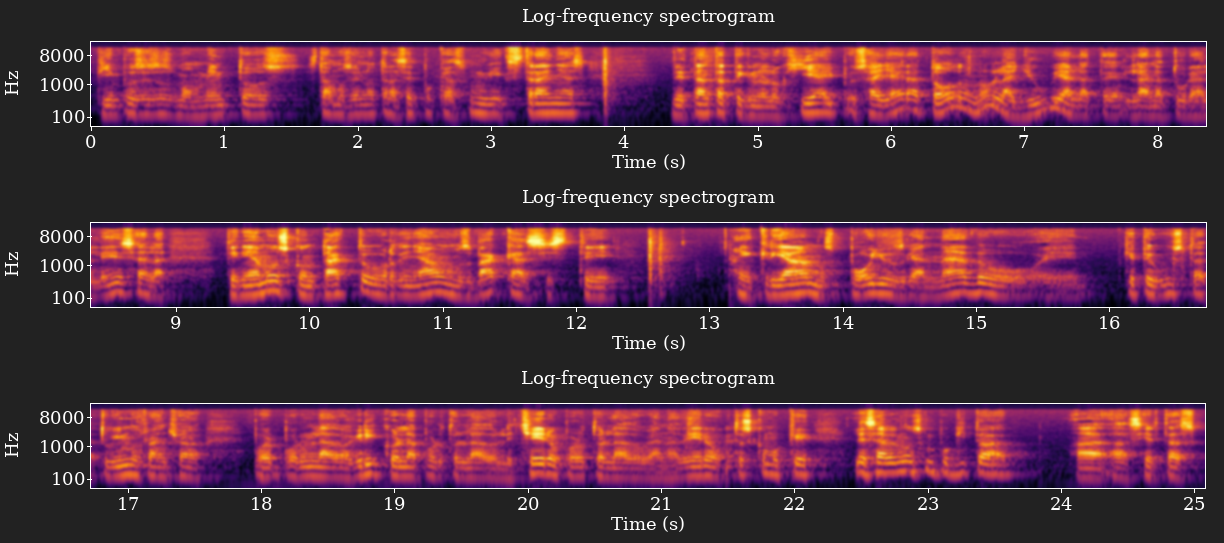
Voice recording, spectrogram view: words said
tiempos, esos momentos, estamos en otras épocas muy extrañas de tanta tecnología y pues allá era todo, ¿no? La lluvia, la, la naturaleza, la, teníamos contacto, ordeñábamos vacas, este, eh, criábamos pollos, ganado, eh, ¿qué te gusta? Tuvimos rancho por, por, un lado agrícola, por otro lado lechero, por otro lado ganadero. Entonces como que le sabemos un poquito a, a, ciertas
